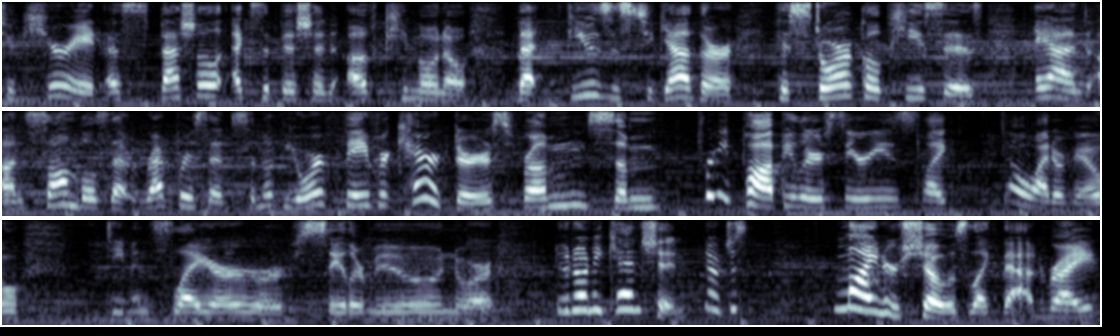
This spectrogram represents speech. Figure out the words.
to curate a special exhibition of kimono that fuses together historical pieces and ensembles that represent some of your favorite characters from some pretty popular series like, oh, I don't know, Demon Slayer or Sailor Moon or Rurouni Kenshin. You know, just minor shows like that, right?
